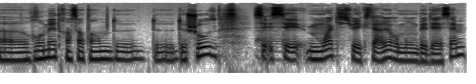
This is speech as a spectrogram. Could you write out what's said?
remettre un certain nombre de, de, choses. C'est moi qui suis extérieur au monde BDSM,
